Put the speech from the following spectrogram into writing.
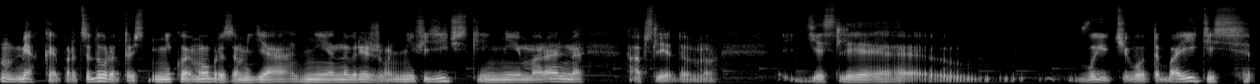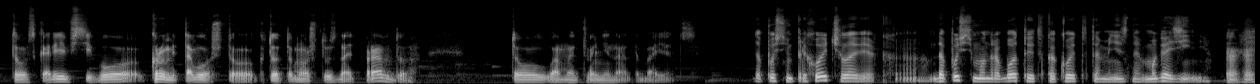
ну, мягкая процедура, то есть никоим образом я не наврежу ни физически, ни морально обследуемую. Если вы чего-то боитесь, то, скорее всего, кроме того, что кто-то может узнать правду, то вам этого не надо бояться допустим, приходит человек, э, допустим, он работает в какой-то там, я не знаю, в магазине, uh-huh.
